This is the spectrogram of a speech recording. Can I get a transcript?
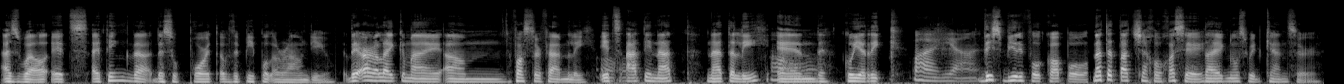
as well it's i think the the support of the people around you. They are like my um foster family. It's ate nat natalie and kuya rick. Ayan. this beautiful couple natatouch ako kasi diagnosed with cancer.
